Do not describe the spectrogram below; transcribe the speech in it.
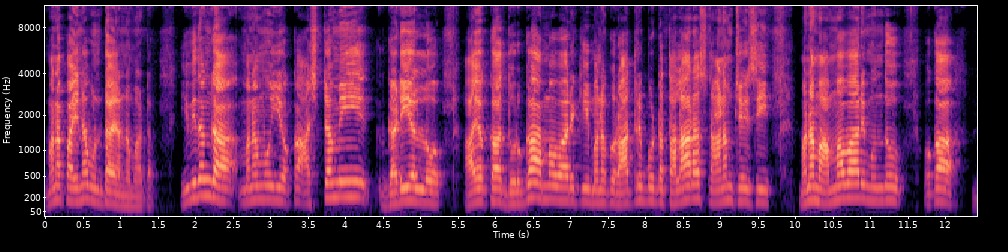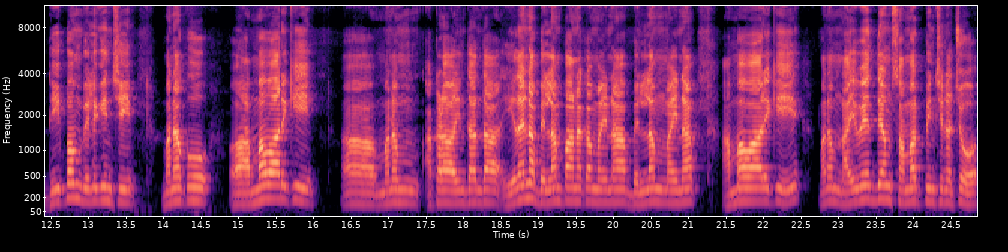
మన పైన ఉంటాయన్నమాట. ఈ విధంగా మనము ఈ యొక్క అష్టమి గడియల్లో ఆ యొక్క దుర్గా అమ్మవారికి మనకు రాత్రిపూట తలార స్నానం చేసి మనం అమ్మవారి ముందు ఒక దీపం వెలిగించి మనకు అమ్మవారికి మనం అక్కడ ఇంతంత ఏదైనా బెల్లం పానకమైన బెల్లం అయినా అమ్మవారికి మనం నైవేద్యం సమర్పించినచో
